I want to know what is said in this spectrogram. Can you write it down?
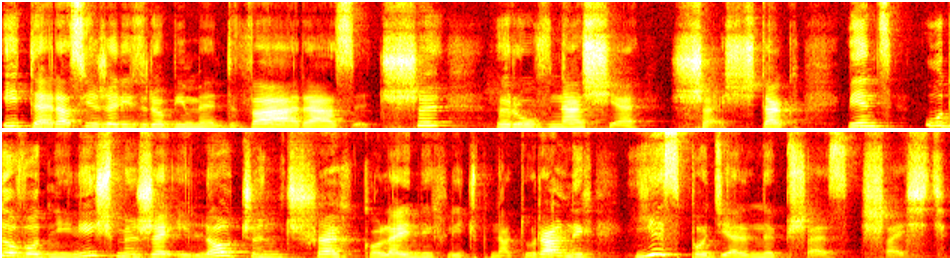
I teraz, jeżeli zrobimy 2 razy 3, równa się 6, tak? Więc udowodniliśmy, że iloczyn trzech kolejnych liczb naturalnych jest podzielny przez 6.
